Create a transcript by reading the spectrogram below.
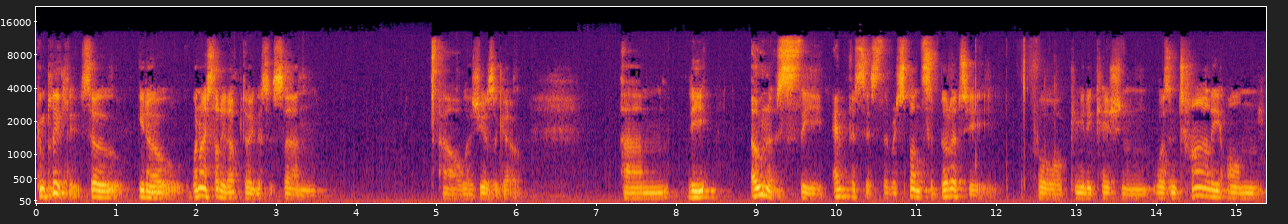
Completely. So you know when I started up doing this at CERN all those years ago, um, the onus, the emphasis, the responsibility for communication was entirely on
